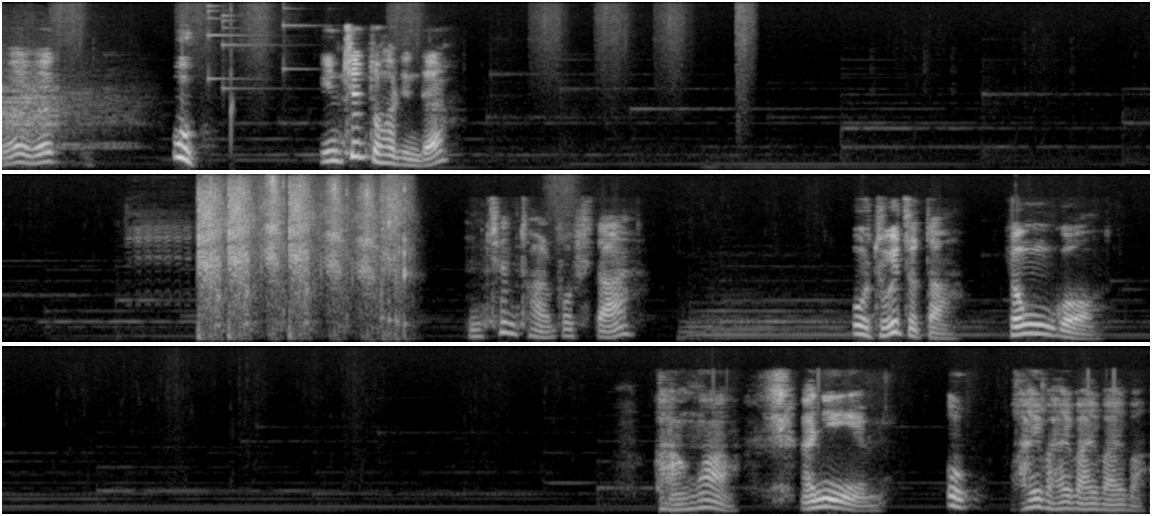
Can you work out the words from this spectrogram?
왜, 왜, 오! 인챈트 할인데? 인챈트 할 봅시다. 오, 두 개 줬다. 경고. 강화. 아니, 어, 하이바, 하이바, 하이바, 하이바.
